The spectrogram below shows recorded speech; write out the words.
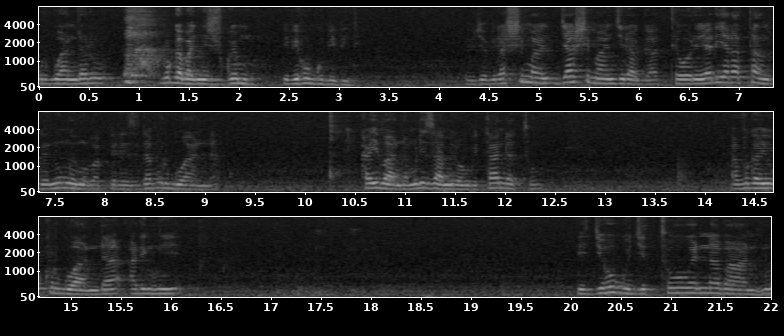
u rwanda ru- rugabanyijwemo ibihugu bibiri. Ibyo byashimangiraga teori yari yaratanzwe n'umwe mu baperezida b'u rwanda kayibanda muri za mirongo itandatu avuga yuko u rwanda ari nk'i- igihugu gituwe n'abantu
